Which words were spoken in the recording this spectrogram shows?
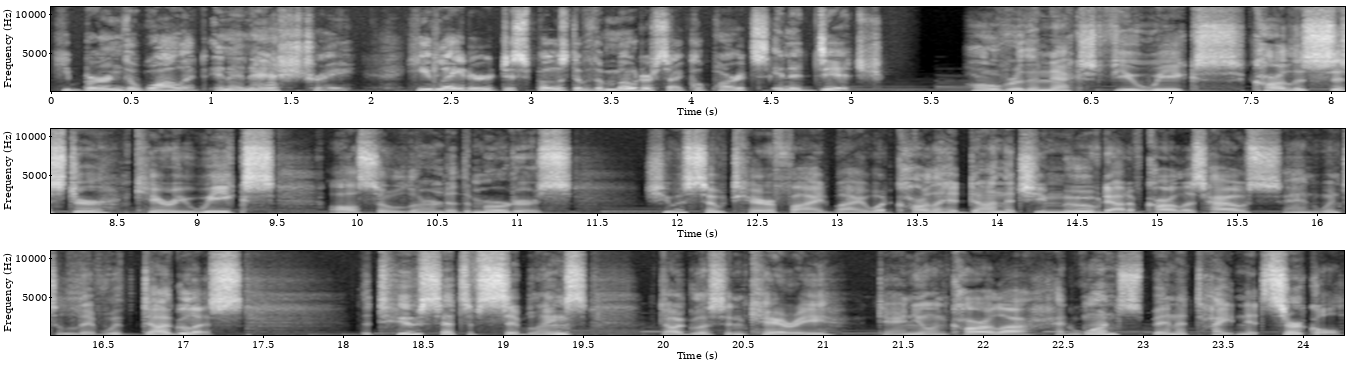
he burned the wallet in an ashtray. He later disposed of the motorcycle parts in a ditch. Over the next few weeks, Karla's sister, Carrie Weeks, also learned of the murders. She was so terrified by what Karla had done that she moved out of Karla's house and went to live with Douglas. The two sets of siblings, Douglas and Carrie, Daniel and Karla, had once been a tight knit circle.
